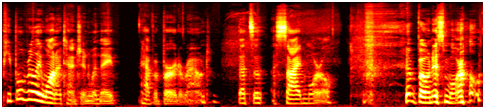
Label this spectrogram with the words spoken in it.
People really want attention when they have a bird around. That's a, a side moral, a bonus moral.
